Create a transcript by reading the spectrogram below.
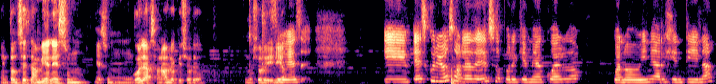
Entonces también es un, es un golazo, ¿no? Lo que yo le, como yo le diría. Sí, es, y es curioso hablar de eso porque me acuerdo cuando vine a Argentina,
